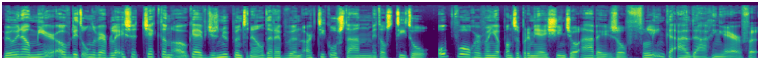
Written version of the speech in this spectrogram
Wil je nou meer over dit onderwerp lezen? Check dan ook eventjes nu.nl. Daar hebben we een artikel staan met als titel Opvolger van Japanse premier Shinzo Abe zal flinke uitdagingen erven.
